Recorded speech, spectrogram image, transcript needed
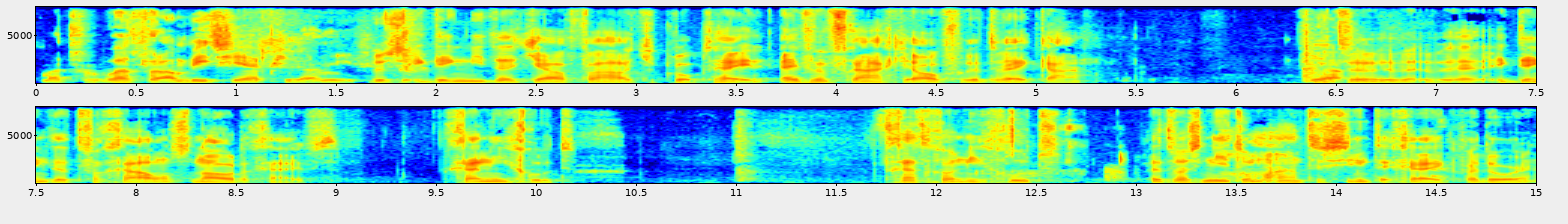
Wat voor, wat voor ambitie heb je dan niet? Dus ik denk niet dat jouw verhaaltje klopt. Hey, even een vraagje over het WK. Want Ja. we- ik denk dat Van Gaal ons nodig heeft. Het gaat niet goed. Het gaat gewoon niet goed. Het was niet om aan te zien tegen Ecuador.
